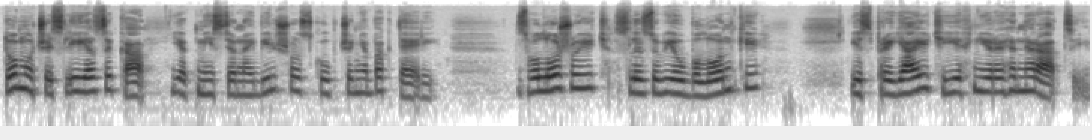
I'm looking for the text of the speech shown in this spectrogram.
в тому числі язика, як місця найбільшого скупчення бактерій, зволожують слизові оболонки і сприяють їхній регенерації.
